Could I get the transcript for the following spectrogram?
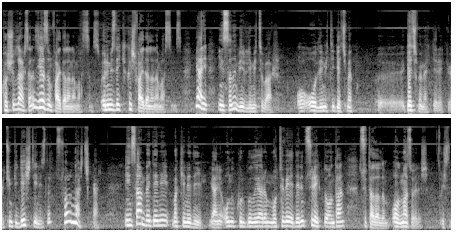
koşullarsanız yazın faydalanamazsınız. Önümüzdeki kış faydalanamazsınız. Yani insanın bir limiti var. O, o limiti geçmek, e, geçmemek gerekiyor. Çünkü geçtiğinizde sorunlar çıkar. İnsan bedeni makine değil. Yani onu kurgulayalım, motive edelim, sürekli ondan süt alalım. Olmaz öyle şey. İşte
